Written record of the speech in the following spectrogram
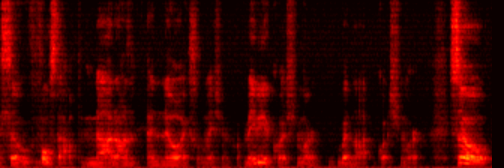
so Full stop. not on and no exclamation mark. Maybe a question mark, but not a question mark. So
